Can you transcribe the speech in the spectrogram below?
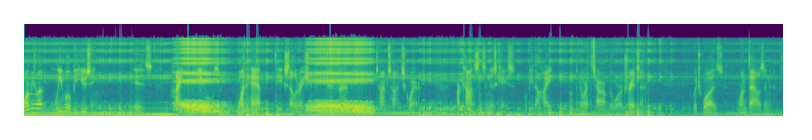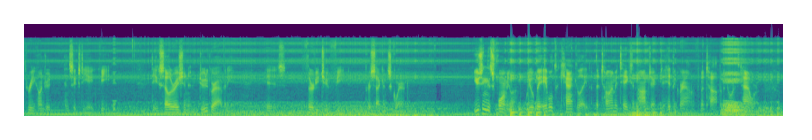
Formula we will be using is height equals 1 half the acceleration due to gravity times time squared. Our constants in this case will be the height of the North Tower of the World Trade Center, which was 1,368 feet. The acceleration due to gravity is 32 feet per second squared. Using this formula, we will be able to calculate the time it takes an object to hit the ground from the top of the North Tower,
